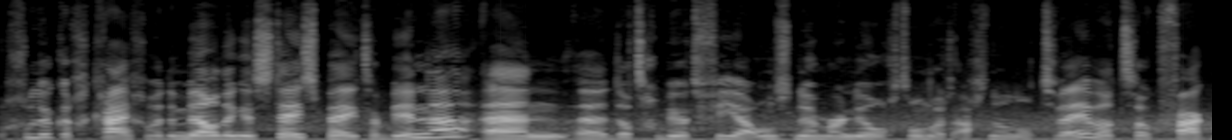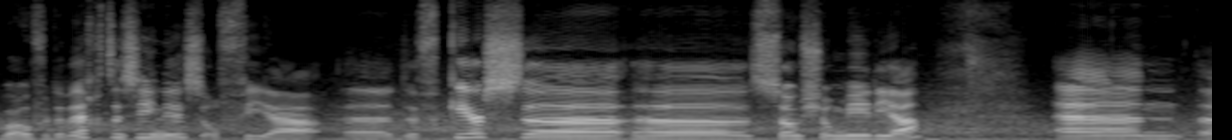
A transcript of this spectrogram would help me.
gelukkig krijgen we de meldingen steeds beter binnen. En uh, dat gebeurt via ons nummer 0800 8002, wat ook vaak boven de weg te zien is. Of via de verkeers social media. En uh,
